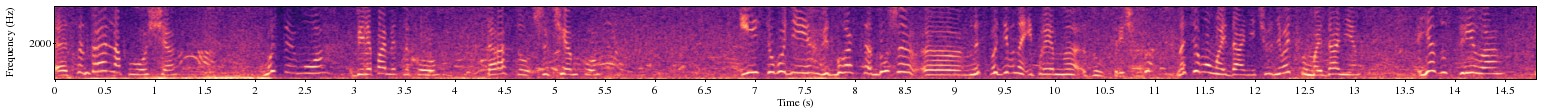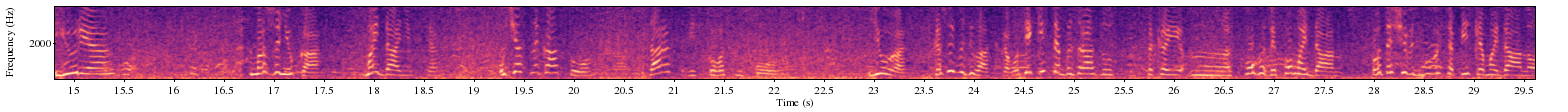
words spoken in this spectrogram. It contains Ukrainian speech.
Е, Центральна площа. Ми стоїмо біля пам'ятнику Тарасу Шевченку. І сьогодні відбулася дуже е, несподівана і приємна зустріч. На цьому майдані, Чернівецькому майдані, я зустріла Юрія Смаржанюка, майданівця, учасника АТО, зараз військовослужбового. Юра, скажи, будь ласка, от які в тебе зразу такі м, спогади по Майдану, про те, що відбулося після Майдану?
